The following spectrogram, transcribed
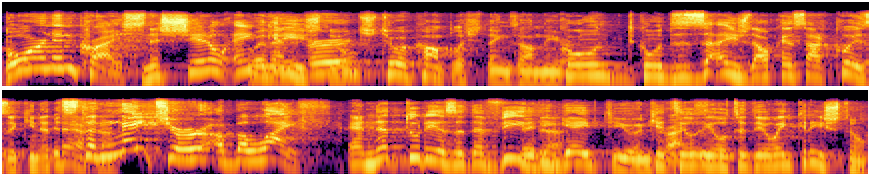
born in Christ Nasceram em with an Cristo urge to accomplish things on the earth. com, com o desejo de alcançar coisas aqui na It's the terra. nature of the life É a natureza da vida He gave to you in que Ele te deu em Cristo.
